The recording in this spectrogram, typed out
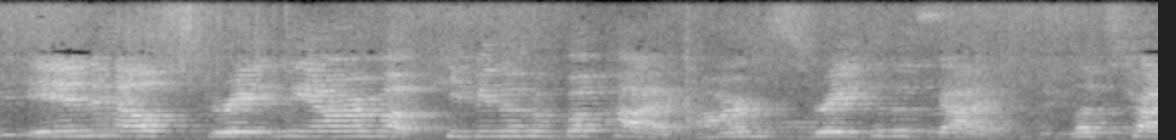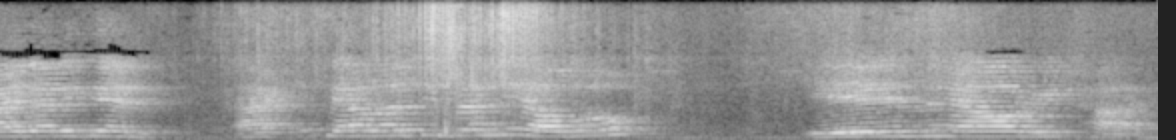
Inhale, straighten the arm up, keeping the hoop up high. Arms straight to the sky. Let's try that again. Exhale as you bend the elbow. Inhale, reach high.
